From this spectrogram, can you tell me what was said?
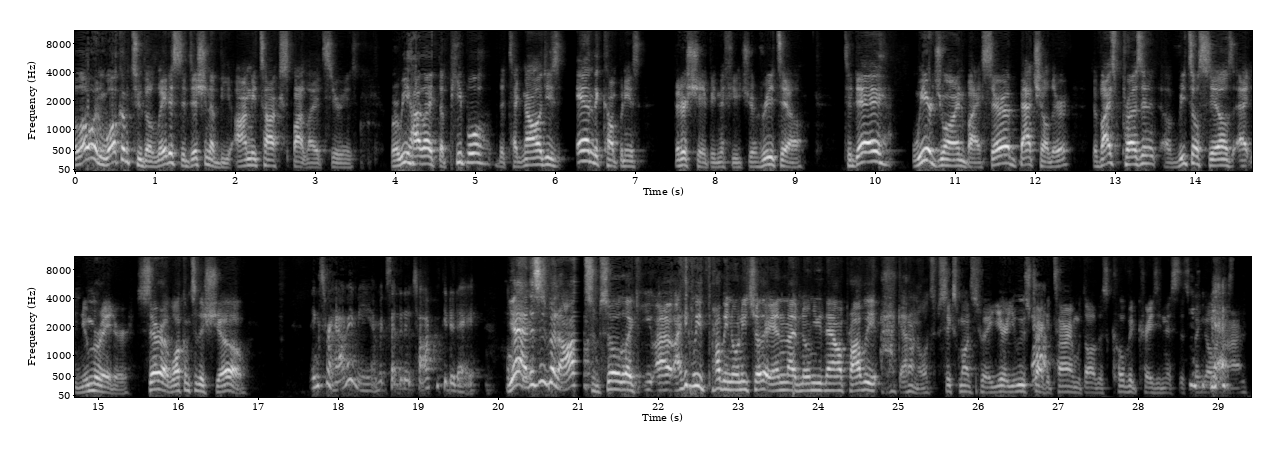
Hello and welcome to the latest edition of the OmniTalk Spotlight Series, where we highlight the people, the technologies, and the companies that are shaping the future of retail. Today, we are joined by Sarah Batchelder, the Vice President of Retail Sales at Numerator. Sarah, welcome to the show. Thanks for having me. I'm excited to talk with you today. Yeah, this has been awesome. So like, you, I, I, think we've probably known each other and I've known you now probably, ah, I don't know, it's six months to a year. You lose track of time with all this COVID craziness that's been going yes. on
